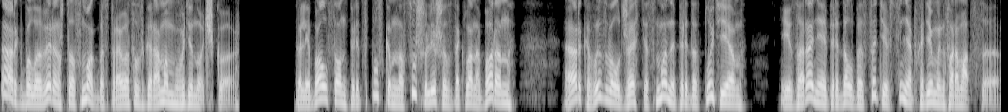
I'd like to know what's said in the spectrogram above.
Арк был уверен, что смог бы справиться с Гарамом в одиночку. Колебался он перед спуском на сушу лишь из-за клана Барон. Арк вызвал Джастисмена перед отплытием и заранее передал бы Сети всю необходимую информацию.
